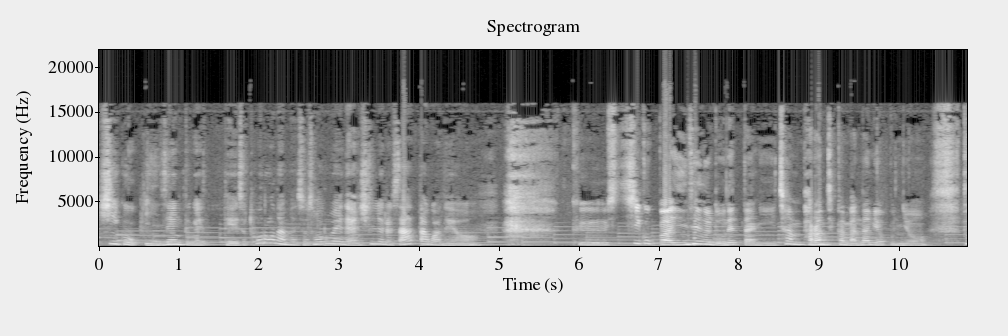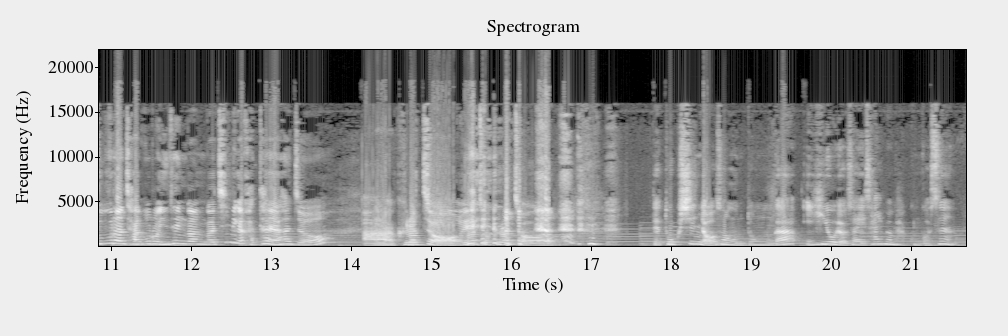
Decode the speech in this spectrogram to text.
시국, 인생 등에 대해서 토론하면서 서로에 대한 신뢰를 쌓았다고 하네요. 그 시국과 인생을 논했다니 참 바람직한 만남이었군요. 부부란 자고로 인생관과 취미가 같아야 하죠. 아, 아, 그렇죠. 그렇죠. 그렇죠, 그렇죠. 네, 독신 여성 운동가 이희호 여사의 삶을 바꾼 것은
